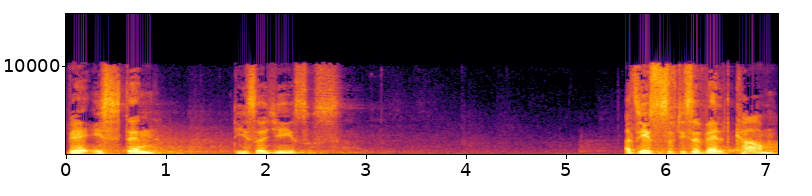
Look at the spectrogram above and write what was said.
Wer ist denn dieser Jesus? Als Jesus auf diese Welt kam,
